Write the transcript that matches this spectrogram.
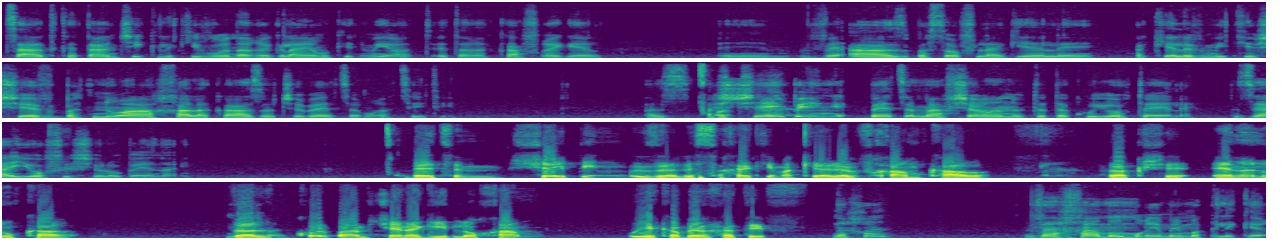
צעד קטנצ'יק לכיוון הרגליים הקדמיות, את הכף רגל, אמ, ואז בסוף להגיע לכלב מתיישב בתנועה החלקה הזאת שבעצם רציתי. אז ה shaping בעצם מאפשר לנו את הדקויות האלה, זה היופי שלו בעיניי. בעצם shaping זה לשחק עם הכלב חם קר, רק שאין לנו קר, ועל נכון. כל פעם שנגיד לו חם, הוא יקבל חטיף. נכון? והחם אומרים עם ה clicker,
